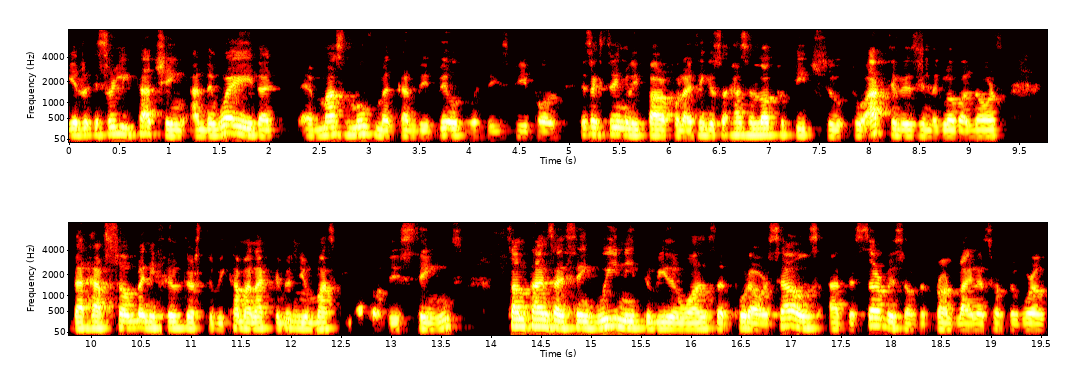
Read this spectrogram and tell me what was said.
it, it's really touching. And the way that a mass movement can be built with these people is extremely powerful. I think it has a lot to teach to, to activists in the global north that have so many filters to become an activist. Mm. You must be all of these things. Sometimes I think we need to be the ones that put ourselves at the service of the frontliners of the world,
